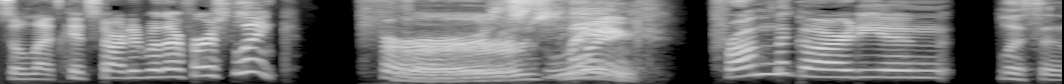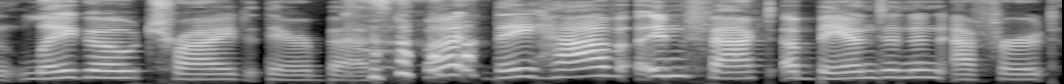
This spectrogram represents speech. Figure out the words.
So let's get started with our first link. First link. From The Guardian. Listen, Lego tried their best, but they have, in fact, abandoned an effort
